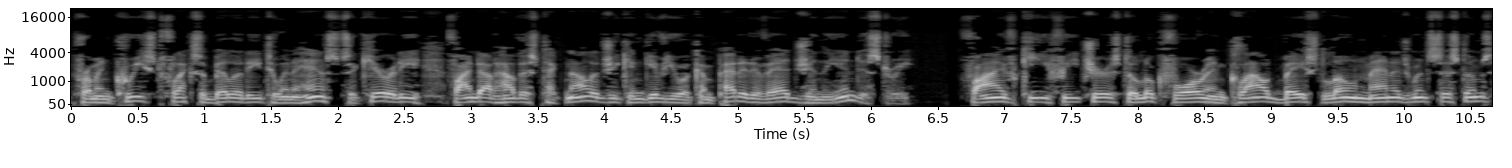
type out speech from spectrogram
From increased flexibility to enhanced security, find out how this technology can give you a competitive edge in the industry. Five key features to look for in cloud based loan management systems.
